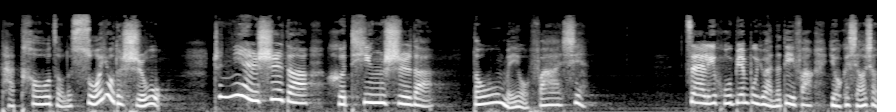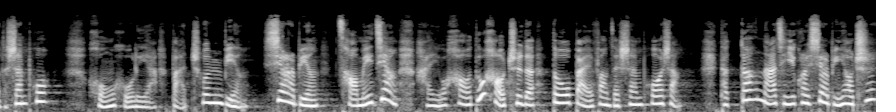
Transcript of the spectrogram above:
他偷走了所有的食物。这念诗的和听诗的都没有发现。在离湖边不远的地方有个小小的山坡，红狐狸呀，把春饼、馅饼、草莓酱，还有好多好吃的都摆放在山坡上。他刚拿起一块馅饼要吃，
